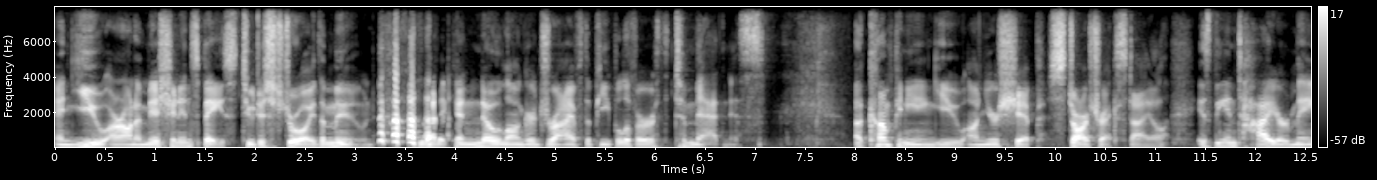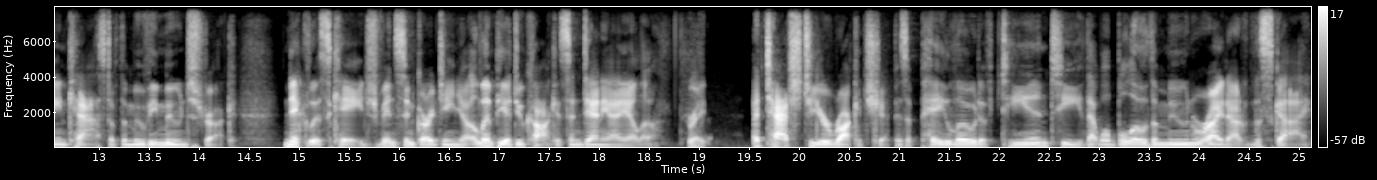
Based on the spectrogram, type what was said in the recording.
and you are on a mission in space to destroy the moon so that it can no longer drive the people of Earth to madness. Accompanying you on your ship, Star Trek style, is the entire main cast of the movie Moonstruck Nicolas Cage, Vincent Gardenia, Olympia Dukakis, and Danny Aiello. Great. Attached to your rocket ship is a payload of TNT that will blow the moon right out of the sky.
